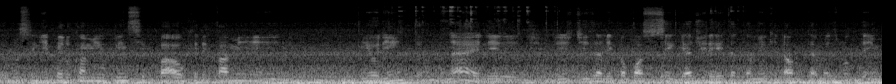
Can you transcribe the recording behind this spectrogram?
Eu vou seguir pelo caminho principal que ele está me, me orientando, né? Ele, ele diz ali que eu posso seguir à direita também, que dá até mesmo tempo.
